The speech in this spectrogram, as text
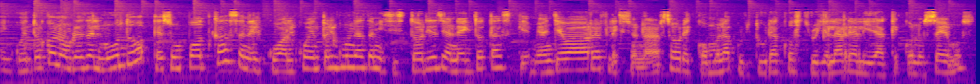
Encuentro con Hombres del Mundo es un podcast en el cual cuento algunas de mis historias y anécdotas que me han llevado a reflexionar sobre cómo la cultura construye la realidad que conocemos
